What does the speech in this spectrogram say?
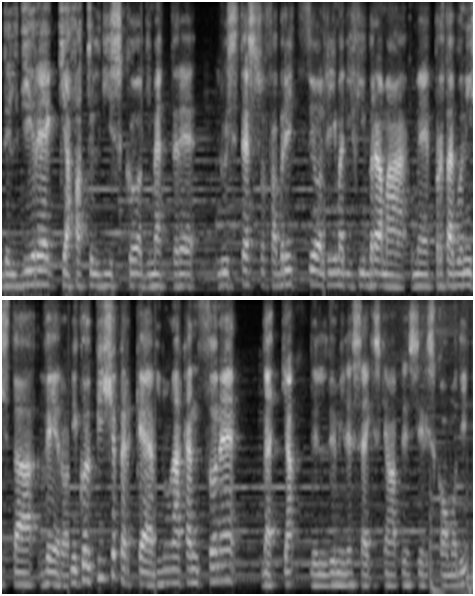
del dire chi ha fatto il disco, di mettere lui stesso Fabrizio prima di Fibra ma come protagonista vero. Mi colpisce perché in una canzone vecchia del 2006 che si chiama Pensieri scomodi.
